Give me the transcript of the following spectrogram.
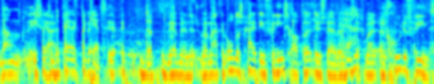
dan is dat Ja, een beperkt pakket. We, dat, we, hebben, we maken een onderscheid in vriendschappen. Dus we hebben Ja. zeg maar een goede vriend.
